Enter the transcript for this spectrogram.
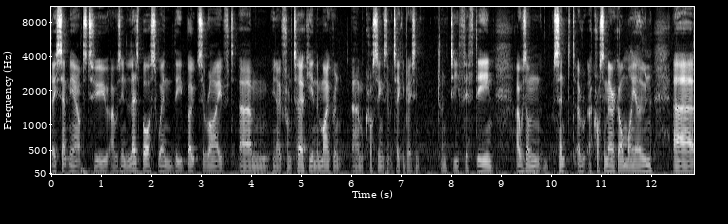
they sent me out to. I was in Lesbos when the boats arrived, um, you know, from Turkey and the migrant um, crossings that were taking place in 2015. I was on sent across America on my own uh,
